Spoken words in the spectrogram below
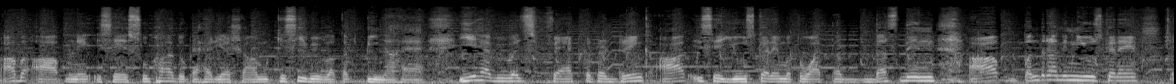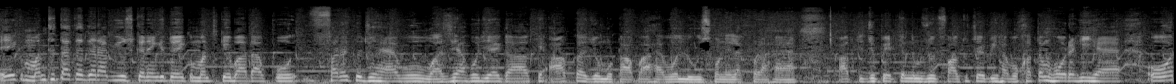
اب آپ نے اسے صبح دوپہر یا شام کسی بھی وقت پینا ہے۔ یہ ہے ویوز فیٹ کٹر ڈرنک۔ آپ اسے یوز کریں متواتر دس دن۔ آپ پندرہ دن یوز کریں۔ ایک منتھ تک اگر آپ یوز کریں گے تو ایک منتھ کے بعد آپ کو فرق جو ہے وہ واضح ہو جائے گا کہ آپ کا جو موٹاپا ہے وہ لوز ہونے لگ پڑا ہے۔ آپ کی جو پیٹ کے اندر موجود فالتو چربی ہے وہ ختم ہو رہی ہے اور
